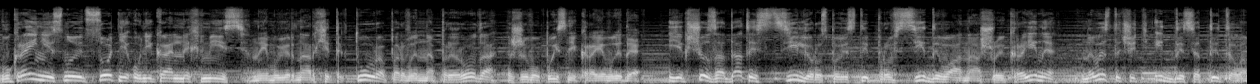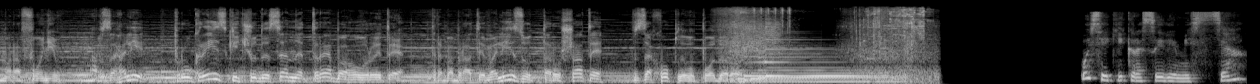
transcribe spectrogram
В Україні існують сотні унікальних місць, неймовірна архітектура, первинна природа, живописні краєвиди. І якщо задатись ціллю розповісти про всі дива нашої країни, не вистачить і десяти телемарафонів. А взагалі про українські чудеса не треба говорити. Треба брати валізу та рушати в захопливу подорож. Ось які красиві місця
